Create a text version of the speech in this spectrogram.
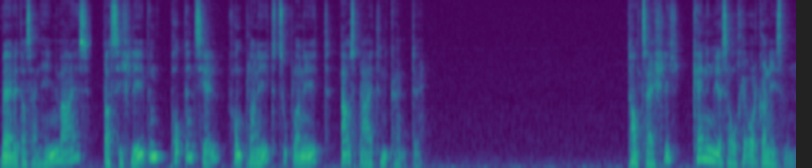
wäre das ein Hinweis, dass sich Leben potenziell von Planet zu Planet ausbreiten könnte. Tatsächlich kennen wir solche Organismen.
